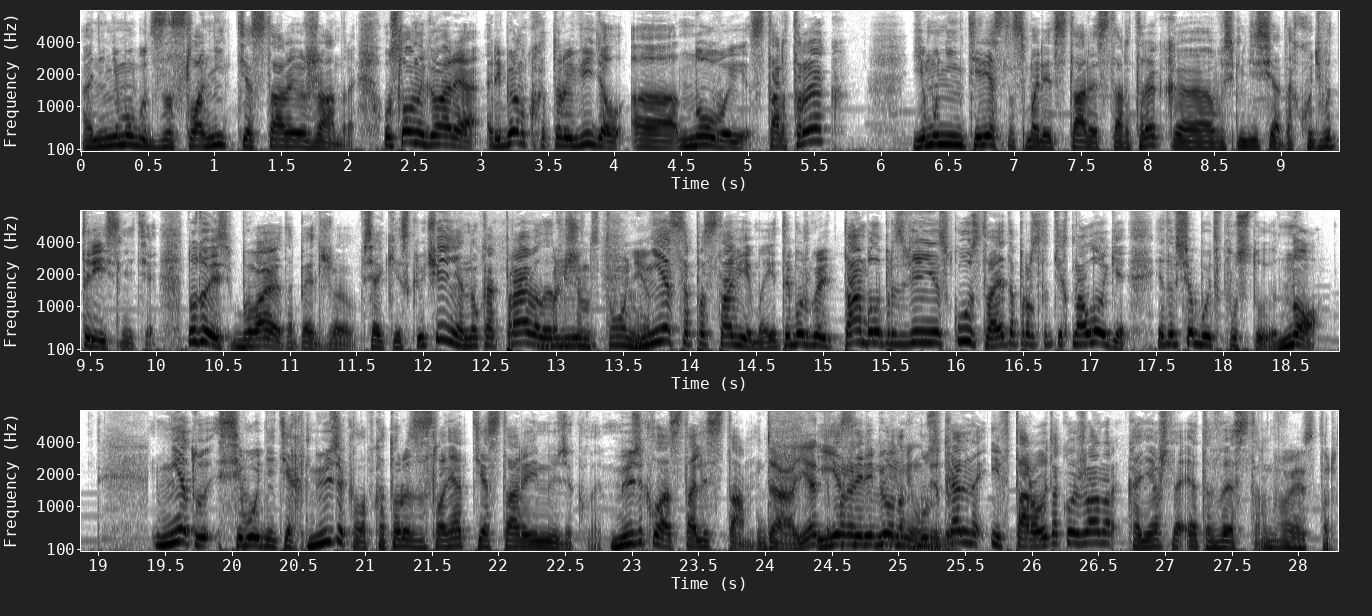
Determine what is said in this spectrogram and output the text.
Они не могут заслонить те старые жанры. Условно говоря, ребенку, который видел э, новый Стартрек, ему не интересно смотреть старый Стартрек 80-х, э, хоть вы треснете. Ну, то есть, бывают, опять же, всякие исключения, но, как правило, Большинство это нет. несопоставимо. И ты будешь говорить, там было произведение искусства, а это просто технология. Это все будет впустую. Но нету сегодня тех мюзиклов, которые заслонят те старые мюзиклы. Мюзиклы остались там. Да, я и если ребенок музыкально, и второй такой жанр, конечно, это вестерн. Вестерн.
